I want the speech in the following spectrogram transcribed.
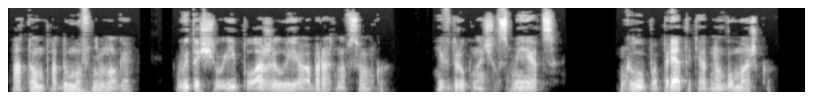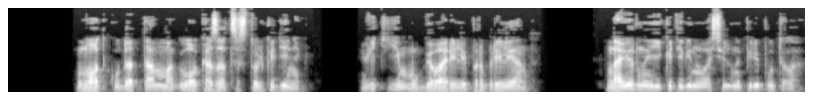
Потом, подумав немного, вытащил и положил ее обратно в сумку. И вдруг начал смеяться. Глупо прятать одну бумажку. Но откуда там могло оказаться столько денег? Ведь ему говорили про бриллиант. Наверное, Екатерина Васильевна перепутала.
